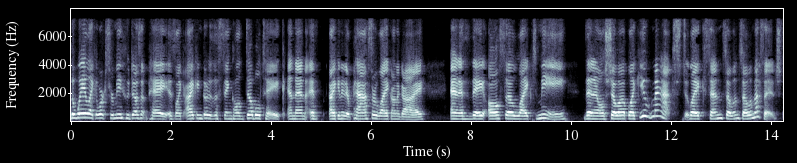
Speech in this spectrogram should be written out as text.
the way like it works for me who doesn't pay is like I can go to this thing called double take, and then if I can either pass or like on a guy, and if they also liked me, then it'll show up like you've matched, like send so and so a message.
